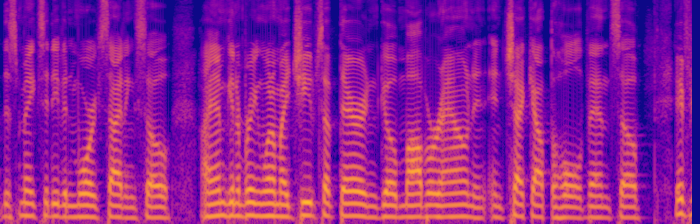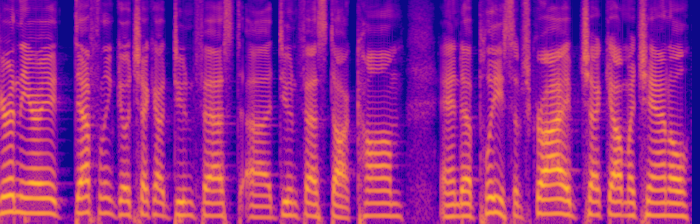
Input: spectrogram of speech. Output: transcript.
this makes it even more exciting. So I am going to bring one of my Jeeps up there and go mob around and, and, check out the whole event. So if you're in the area, definitely go check out DuneFest, uh, dunefest.com. And uh, please subscribe, check out my channel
